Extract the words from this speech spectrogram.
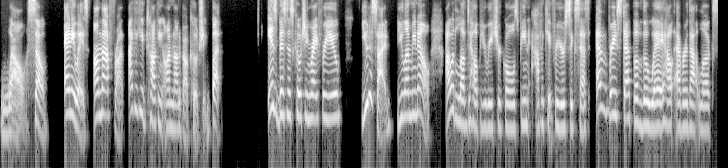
well. So, anyways, on that front, I could keep talking on and on about coaching, but is business coaching right for you? You decide. You let me know. I would love to help you reach your goals, be an advocate for your success every step of the way, however that looks.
